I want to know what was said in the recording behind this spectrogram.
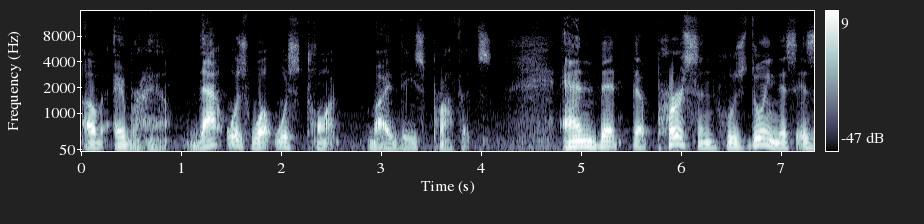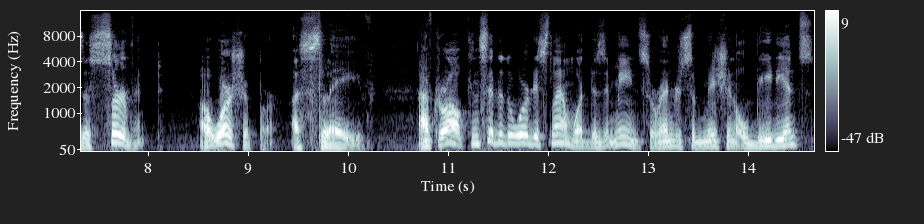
of Abraham. That was what was taught by these prophets. and that the person who's doing this is a servant, a worshiper, a slave. After all, consider the word Islam. What does it mean? Surrender, submission, obedience,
